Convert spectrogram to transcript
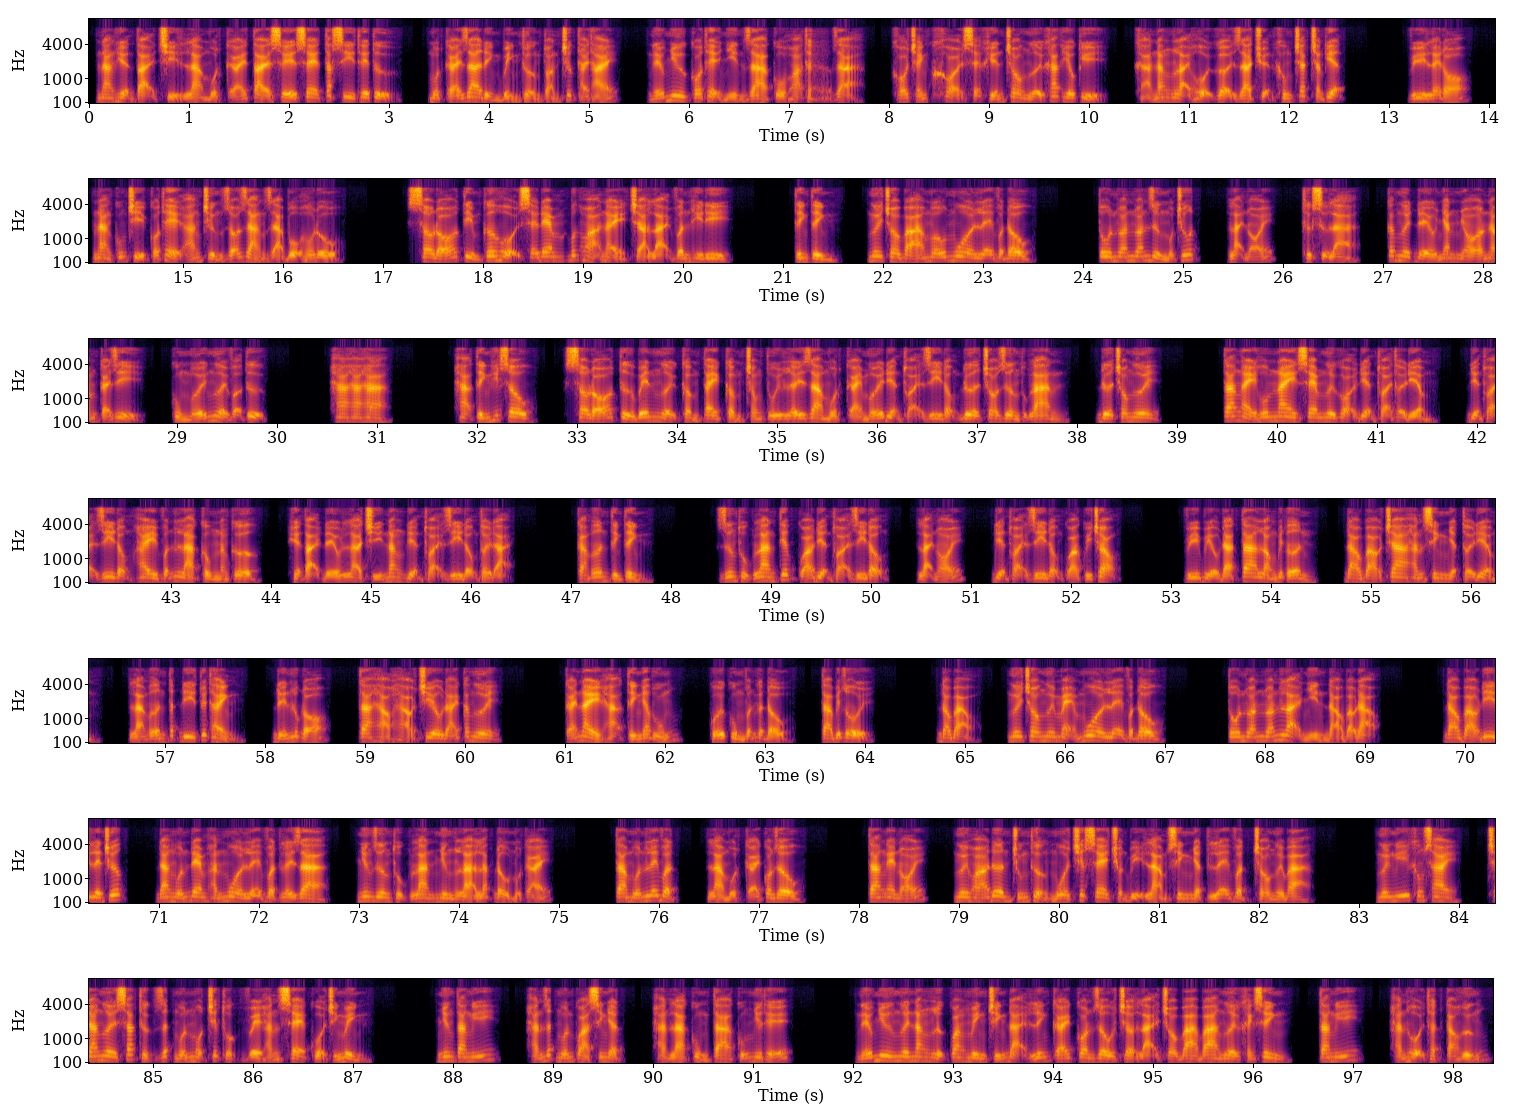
Nàng hiện tại chỉ là một cái tài xế xe taxi thế tử, một cái gia đình bình thường toàn chức thái thái, nếu như có thể nhìn ra cổ họa thật giả, khó tránh khỏi sẽ khiến cho người khác hiếu kỳ, khả năng lại hội gợi ra chuyện không chắc chắn kiện. Vì lẽ đó, nàng cũng chỉ có thể áng chừng rõ ràng giả bộ hồ đồ. Sau đó tìm cơ hội sẽ đem bức họa này trả lại Vân Hy đi. Tình tình, ngươi cho bá mẫu mua lễ vật đâu? Tôn Loan Loan dừng một chút, lại nói, thực sự là, các ngươi đều nhăn nhó nắm cái gì, cùng mới người vợ tự. Ha ha ha. Hạ tính hít sâu, sau đó từ bên người cầm tay cầm trong túi lấy ra một cái mới điện thoại di động đưa cho Dương Thục Lan, đưa cho ngươi. Ta ngày hôm nay xem ngươi gọi điện thoại thời điểm, điện thoại di động hay vẫn là công năng cơ, hiện tại đều là trí năng điện thoại di động thời đại. Cảm ơn tình tình. Dương Thục Lan tiếp quá điện thoại di động, lại nói, điện thoại di động quá quý trọng. Vì biểu đạt ta lòng biết ơn, đào bảo cha hắn sinh nhật thời điểm, làm ơn tất đi tuyết thành, đến lúc đó, ta hảo hảo chiêu đãi các ngươi. Cái này hạ tình áp úng, cuối cùng vẫn gật đầu, ta biết rồi. Đào bảo, ngươi cho ngươi mẹ mua lễ vật đâu? Tôn đoán đoán lại nhìn đào bảo đạo. Đào bảo đi lên trước, đang muốn đem hắn mua lễ vật lấy ra, nhưng Dương Thục Lan nhưng là lắc đầu một cái. Ta muốn lễ vật, là một cái con dâu. Ta nghe nói, ngươi hóa đơn trúng thưởng mua chiếc xe chuẩn bị làm sinh nhật lễ vật cho ngươi ba. Ngươi nghĩ không sai, cha ngươi xác thực rất muốn một chiếc thuộc về hắn xe của chính mình. Nhưng ta nghĩ, hắn rất muốn quà sinh nhật, hẳn là cùng ta cũng như thế. Nếu như ngươi năng lực quang minh chính đại lĩnh cái con dâu trở lại cho ba ba ngươi khánh sinh, ta nghĩ, hắn hội thật cao hứng.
